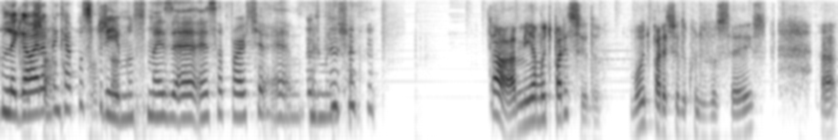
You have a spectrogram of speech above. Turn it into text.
Legal um era saco, brincar com os um primos, saco. mas é, essa parte é, é muito chata. Ah, a minha é muito parecida muito parecido com o de vocês. Ah,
